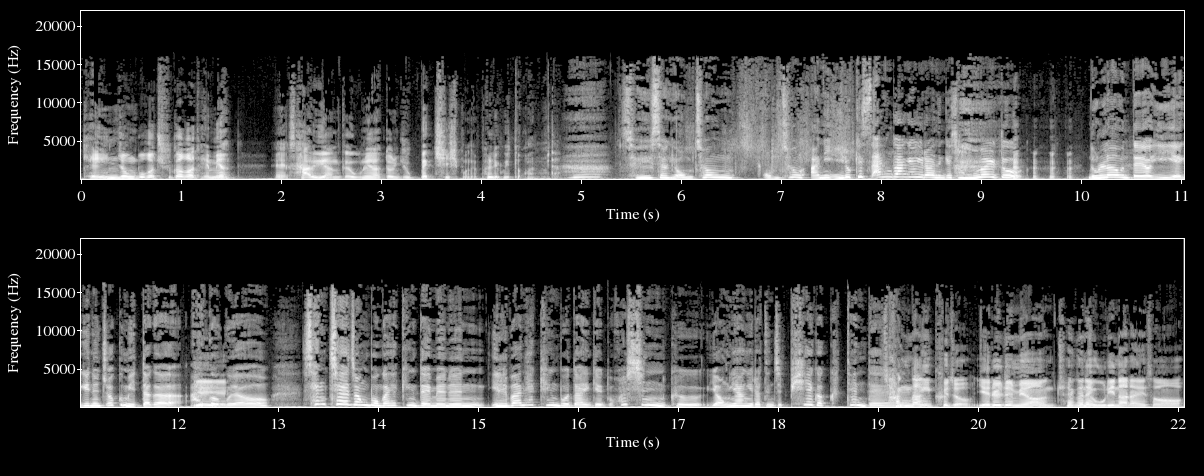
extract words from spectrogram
개인 정보가 추가가 되면 4위 예, 안가 우리나라 돈 670원에 팔리고 있다고 합니다. 세상에 엄청 엄청 아니 이렇게 싼 가격이라는 게 정말 또 놀라운데요. 이 얘기는 조금 이따가 할 예, 예. 거고요. 예. 생체 정보가 해킹되면은 일반 해킹보다 이게 훨씬 그 영향이라든지 피해가 클 텐데. 상당히 크죠. 예를 들면 최근에 우리나라에서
